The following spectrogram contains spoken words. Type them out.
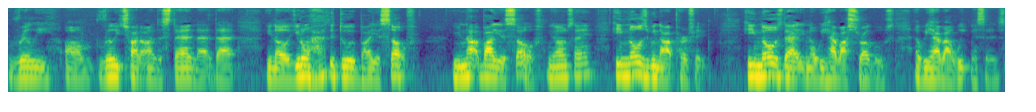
really, um, really try to understand that that, you know, you don't have to do it by yourself. You're not by yourself. You know what I'm saying? He knows we're not perfect. He knows that, you know, we have our struggles and we have our weaknesses.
